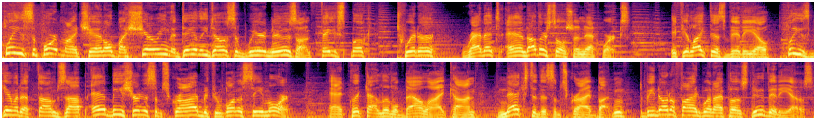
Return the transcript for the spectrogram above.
Please support my channel by sharing the Daily Dose of Weird News on Facebook, Twitter, Reddit, and other social networks. If you like this video, please give it a thumbs up and be sure to subscribe if you want to see more. And click that little bell icon next to the subscribe button to be notified when I post new videos.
